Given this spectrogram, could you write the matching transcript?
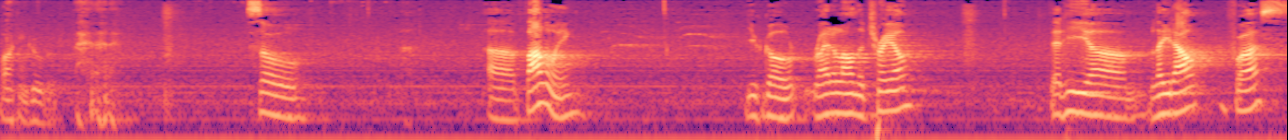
Walking guru. so, uh, following, you can go right along the trail that he um, laid out for us,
